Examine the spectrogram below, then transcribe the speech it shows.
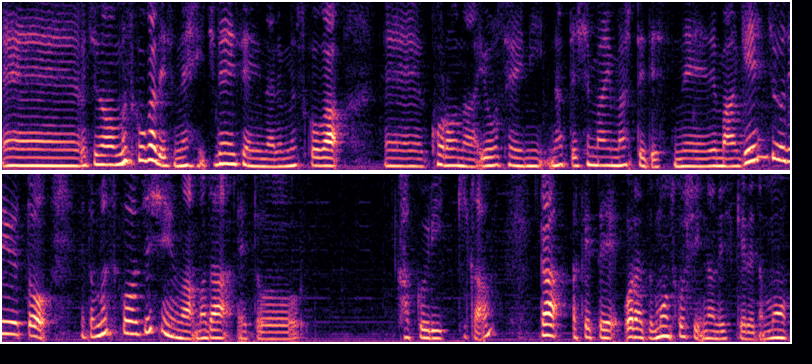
えー、うちの息子がですね1年生になる息子がえー、コロナ陽性になってしまいましてですねで、まあ、現状で言うと、えっと、息子自身はまだ、えっと、隔離期間が明けておらずもう少しなんですけれども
